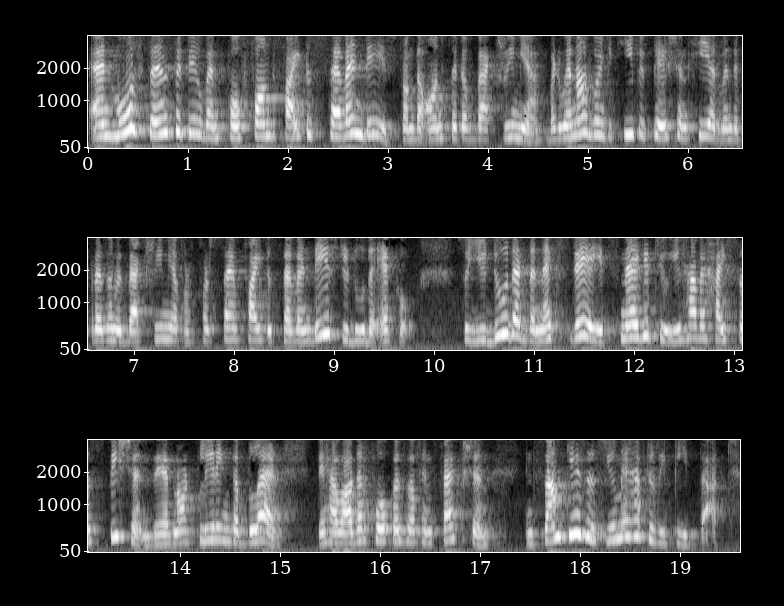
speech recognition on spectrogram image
And more sensitive when performed five to seven days from the onset of bacteremia. But we're not going to keep a patient here when they present with bacteremia for, five to seven days to do the echo. So you do that the next day, it's negative. You have a high suspicion. They are not clearing the blood. They have other focus of infection. In some cases, you may have to repeat that.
